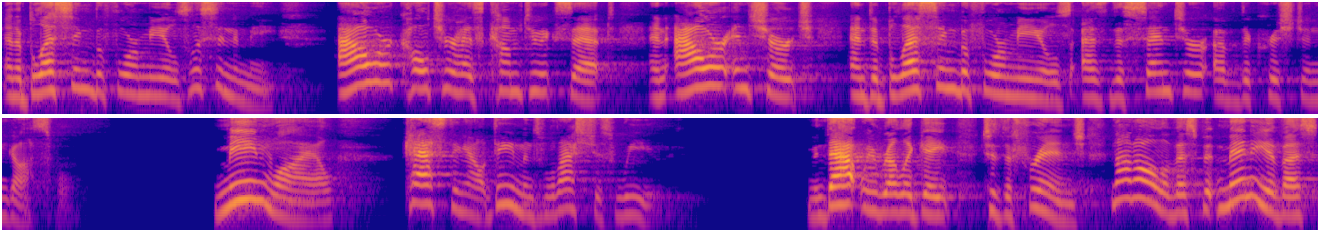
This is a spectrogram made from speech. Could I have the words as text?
and a blessing before meals. Listen to me. Our culture has come to accept an hour in church and a blessing before meals as the center of the Christian gospel. Meanwhile, casting out demons, well, that's just weird. That we relegate to the fringe. Not all of us, but many of us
